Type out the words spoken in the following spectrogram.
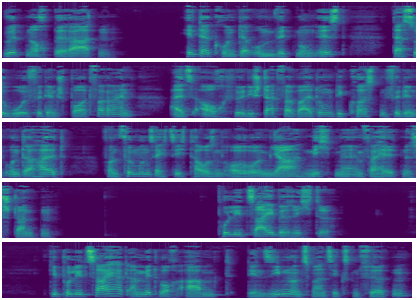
wird noch beraten. Hintergrund der Umwidmung ist, dass sowohl für den Sportverein als auch für die Stadtverwaltung die Kosten für den Unterhalt von 65.000 Euro im Jahr nicht mehr im Verhältnis standen Polizeiberichte Die Polizei hat am Mittwochabend, den 27.04.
